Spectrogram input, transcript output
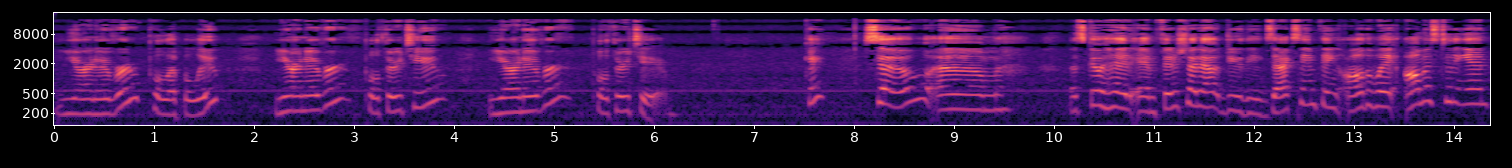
Yarn over, pull up a loop, yarn over, pull through two, yarn over, pull through two. Okay, so um, let's go ahead and finish that out. Do the exact same thing all the way almost to the end.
